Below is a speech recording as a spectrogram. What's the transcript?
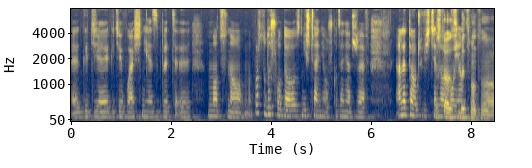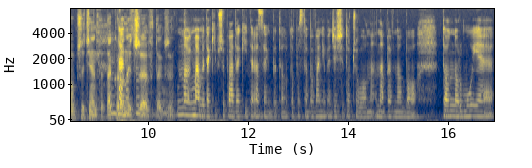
e, gdzie, gdzie właśnie zbyt y, mocno, no po prostu doszło do zniszczenia, uszkodzenia drzew. Ale to oczywiście Zostało normują. zbyt mocno przycięte, tak? Tak, Korony to- drzew, także... No i mamy taki przypadek i teraz jakby to, to postępowanie będzie się toczyło na, na pewno, bo to normuje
